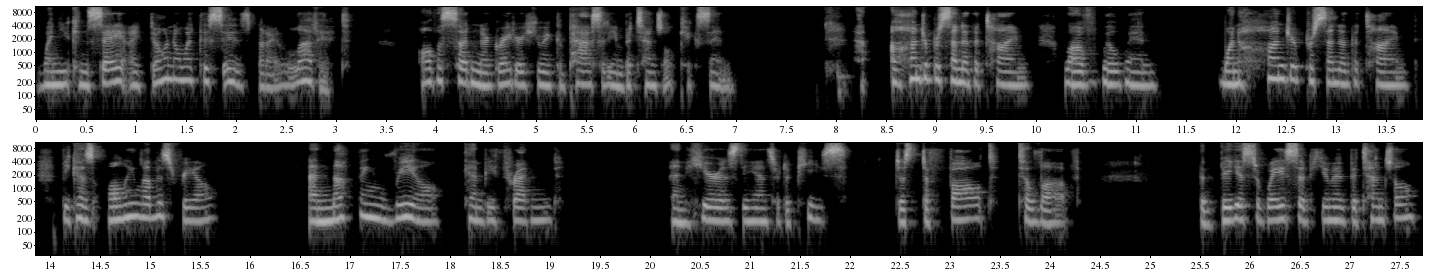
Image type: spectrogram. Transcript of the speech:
When you can say, I don't know what this is, but I love it, all of a sudden a greater human capacity and potential kicks in. 100% of the time, love will win. 100% of the time, because only love is real and nothing real can be threatened. And here is the answer to peace. Just default to love. The biggest waste of human potential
